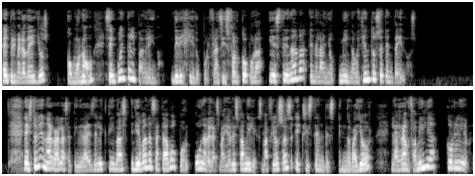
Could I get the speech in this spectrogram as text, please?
El primero de ellos, como no, se encuentra El Padrino, dirigido por Francis Ford Coppola y estrenada en el año 1972. La historia narra las actividades delictivas llevadas a cabo por una de las mayores familias mafiosas existentes en Nueva York, la gran familia Corleone.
